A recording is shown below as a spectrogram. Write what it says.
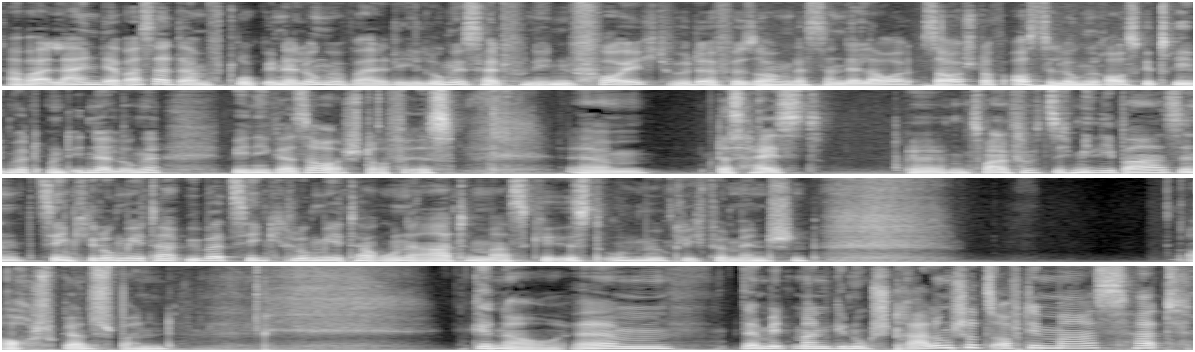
Aber allein der Wasserdampfdruck in der Lunge, weil die Lunge ist halt von innen feucht, würde dafür sorgen, dass dann der Sauerstoff aus der Lunge rausgetrieben wird und in der Lunge weniger Sauerstoff ist. Ähm, das heißt, äh, 250 Millibar sind 10 Kilometer. Über 10 Kilometer ohne Atemmaske ist unmöglich für Menschen. Auch ganz spannend. Genau. Ähm, damit man genug Strahlungsschutz auf dem Mars hat,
